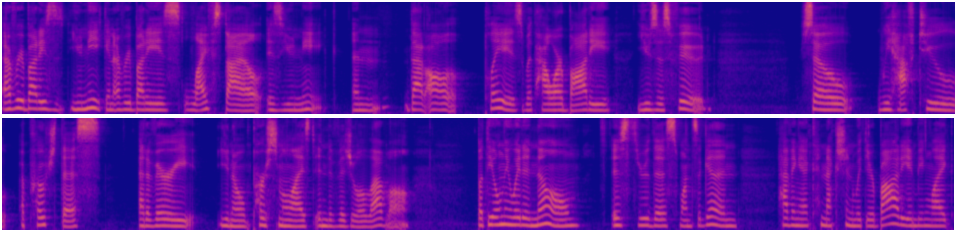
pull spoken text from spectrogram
everybody's unique and everybody's lifestyle is unique. And that all plays with how our body uses food. So we have to approach this at a very, you know, personalized individual level. But the only way to know is through this, once again, having a connection with your body and being like,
